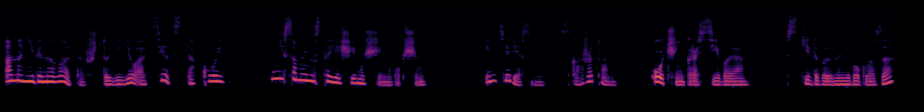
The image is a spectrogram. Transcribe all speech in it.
Она не виновата, что ее отец такой не самый настоящий мужчина, в общем. Интересно, скажет он. Очень красивая. Вскидываю на него глаза,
